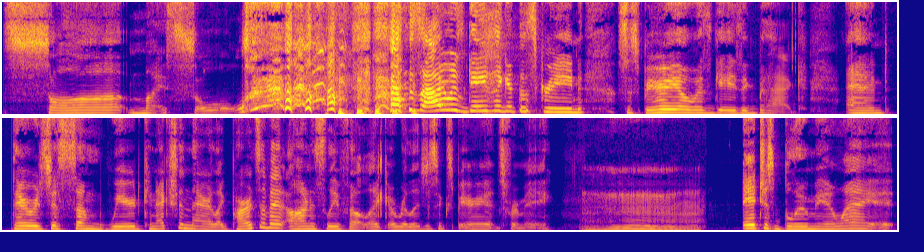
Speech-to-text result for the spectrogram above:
saw my soul. As I was gazing at the screen, Suspiria was gazing back. And there was just some weird connection there. Like parts of it honestly felt like a religious experience for me. Mm. It just blew me away. It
